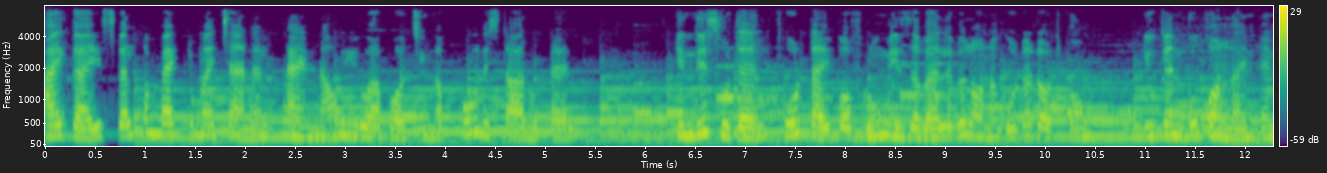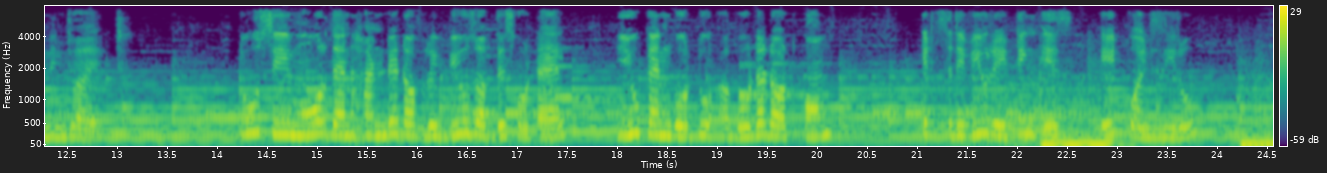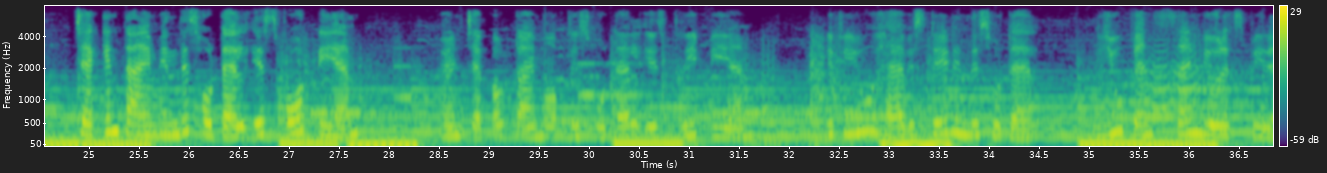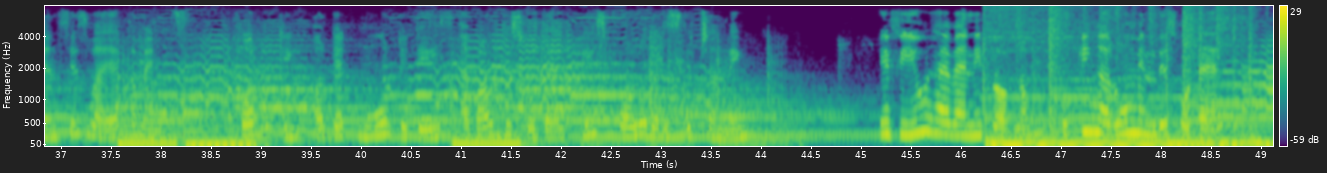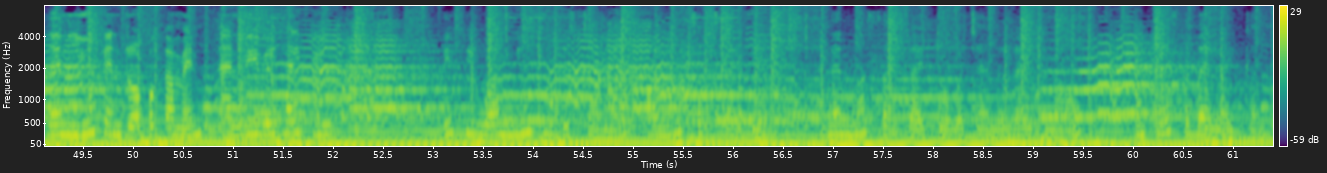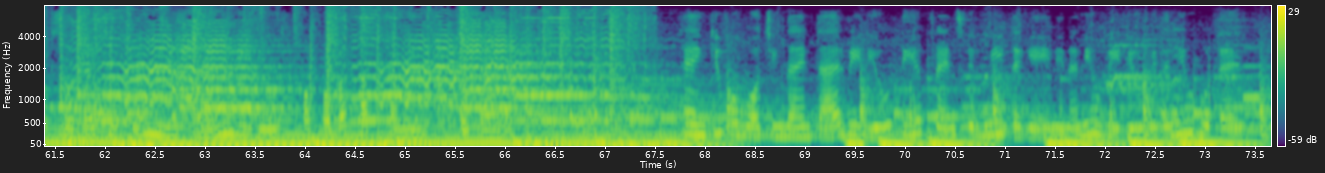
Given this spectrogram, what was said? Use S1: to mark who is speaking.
S1: Hi guys, welcome back to my channel and now you are watching a 4 star hotel. In this hotel, 4 type of room is available on agoda.com. You can book online and enjoy it. To see more than 100 of reviews of this hotel, you can go to agoda.com. Its review rating is 8.0. Check-in time in this hotel is 4 pm checkout time of this hotel is 3 pm. If you have stayed in this hotel, you can send your experiences via comments. For booking or get more details about this hotel, please follow the description link. If you have any problem booking a room in this hotel, then you can drop a comment and we will help you. If you are new to this channel or our channel right now and press the bell icon so that you don't miss any videos of our upcoming hotel. Thank you for watching the entire video. Dear friends, we'll meet again in a new video with a new hotel.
